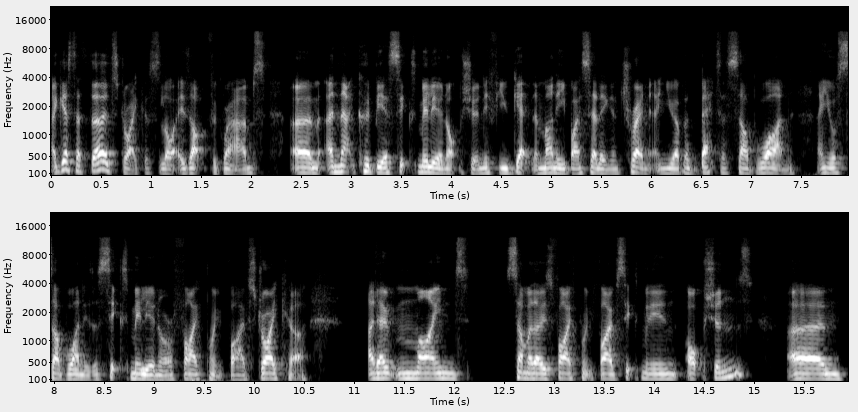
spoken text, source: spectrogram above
I guess a third striker slot is up for grabs. Um, and that could be a 6 million option if you get the money by selling a Trent and you have a better sub one and your sub one is a 6 million or a 5.5 striker. I don't mind some of those 5.5, 6 million options. Um,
